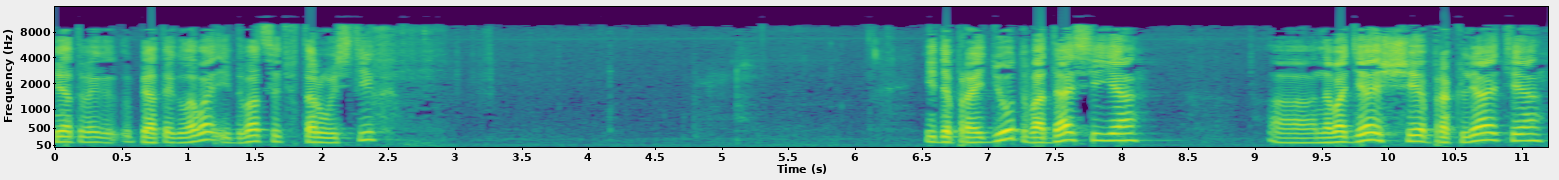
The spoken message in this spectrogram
5, 5 глава и 22 стих. «И да пройдет вода сия, а, наводящая проклятие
